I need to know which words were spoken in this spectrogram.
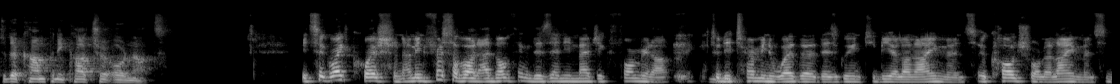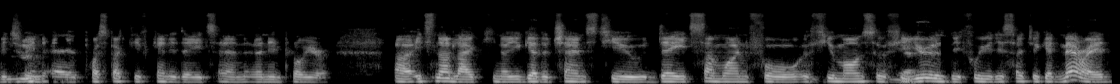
to the company culture or not? It's a great question. I mean, first of all, I don't think there's any magic formula to mm-hmm. determine whether there's going to be an alignment, a cultural alignment between mm -hmm. a prospective candidate and an employer uh, it's not like you know you get a chance to date someone for a few months or a few yes. years before you decide to get married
